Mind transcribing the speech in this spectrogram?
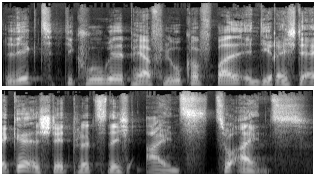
legt die Kugel per Flugkopfball in die rechte Ecke. Es steht plötzlich 1 zu 1.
